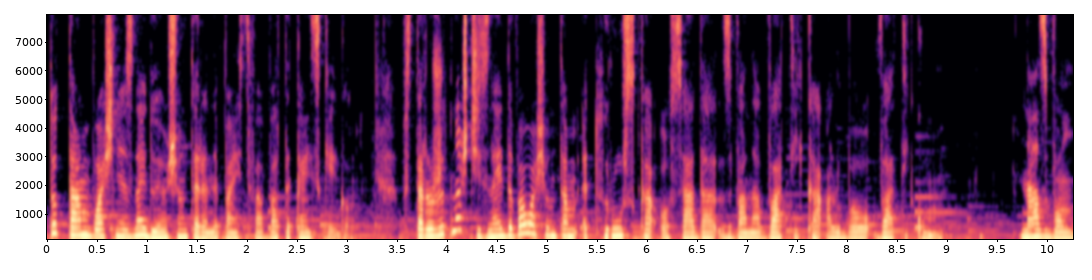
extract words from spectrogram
To tam właśnie znajdują się tereny państwa watykańskiego. W starożytności znajdowała się tam etruska osada zwana Vatica albo Vaticum. Nazwą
